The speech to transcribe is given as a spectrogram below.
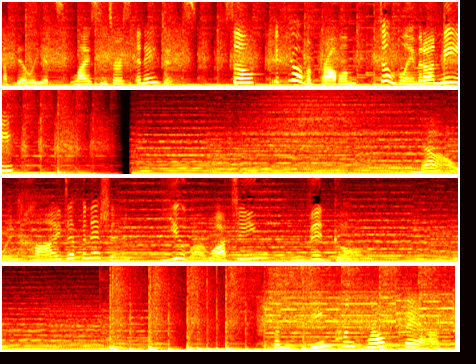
affiliates, licensors, and agents. So, if you have a problem, don't blame it on me. Now, in high definition, you are watching VidGul. From the Steampunk World's Fair,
